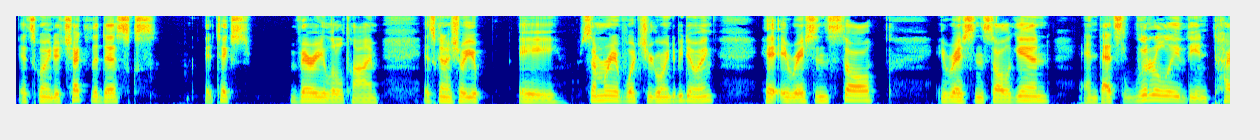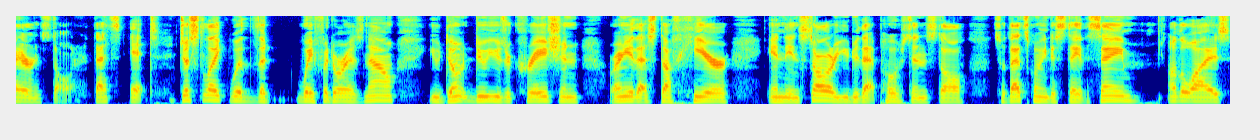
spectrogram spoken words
It's going to check the disks. It takes very little time. It's going to show you a summary of what you're going to be doing. Hit erase install, erase install again, and that's literally the entire installer. That's it. Just like with the way Fedora is now, you don't do user creation or any of that stuff here in the installer. You do that post install. So that's going to stay the same. Otherwise,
